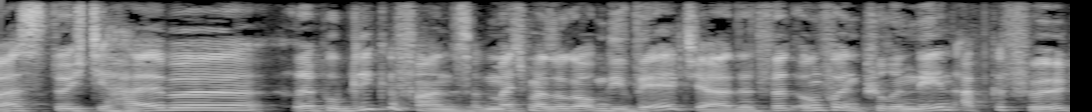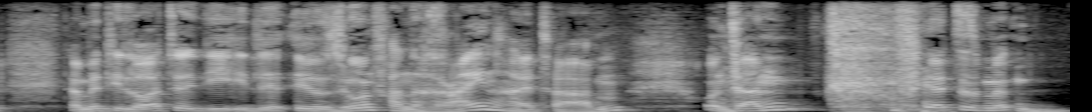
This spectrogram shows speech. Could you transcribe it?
was durch die halbe Republik gefahren ist, manchmal sogar um die Welt, ja. Das wird irgendwo in Pyrenäen abgefüllt, damit die Leute die Illusion von Reinheit haben. Und dann fährt es mit dem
